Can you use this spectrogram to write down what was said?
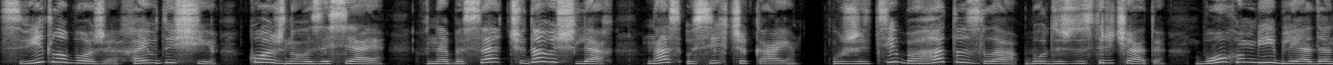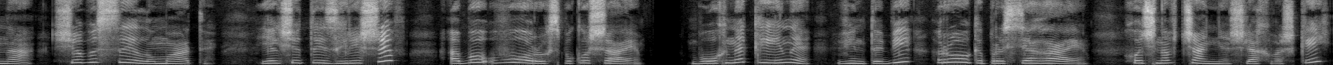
Світло Боже, хай в душі кожного засяє, в небеса чудовий шлях нас усіх чекає. У житті багато зла будеш зустрічати. Богом Біблія дана, щоби силу мати. Якщо ти згрішив або ворог спокушає, Бог не кине, він тобі руки простягає. Хоч навчання шлях важкий,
